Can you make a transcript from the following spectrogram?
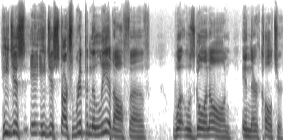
He just, he just starts ripping the lid off of what was going on in their culture.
